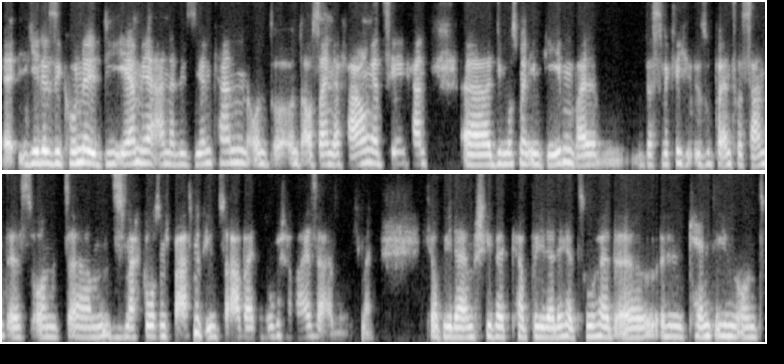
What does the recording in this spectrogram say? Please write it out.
äh, jede Sekunde, die er mehr analysieren kann und, und aus seinen Erfahrungen erzählen kann, äh, die muss man ihm geben, weil das wirklich super interessant ist. Und ähm, es macht großen Spaß, mit ihm zu arbeiten, logischerweise. Also ich meine, ich glaube, jeder im Skiweltcup, jeder, der hier zuhört, äh, kennt ihn. Und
